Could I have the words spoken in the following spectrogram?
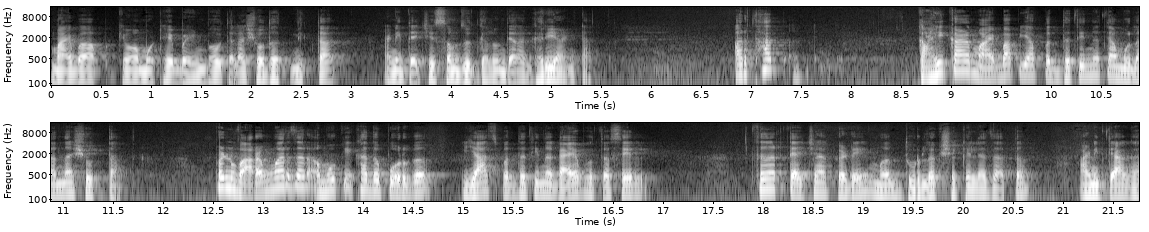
मायबाप किंवा मोठे बहीण भाऊ त्याला शोधत निघतात. आणि त्याची समजूत घालून त्याला घरी आणतात. अर्थात काही काळ मायबाप या पद्धतीनं त्या मुलांना शोधतात. पण वारंवार जर अमुक एखादं पोरगं याच पद्धतीनं गायब होत असेल तर त्याच्याकडे मग दुर्लक्ष केलं जातं आणि त्या घ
